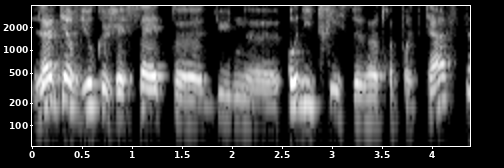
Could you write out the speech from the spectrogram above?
l'interview que j'ai faite euh, d'une auditrice de notre podcast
